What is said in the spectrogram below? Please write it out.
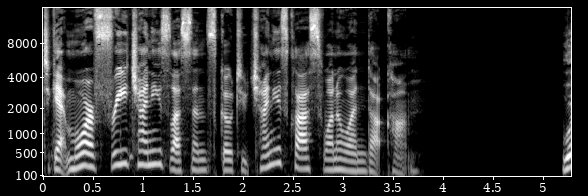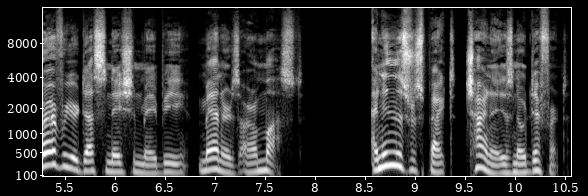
To get more free Chinese lessons, go to ChineseClass101.com. Wherever your destination may be, manners are a must. And in this respect, China is no different.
